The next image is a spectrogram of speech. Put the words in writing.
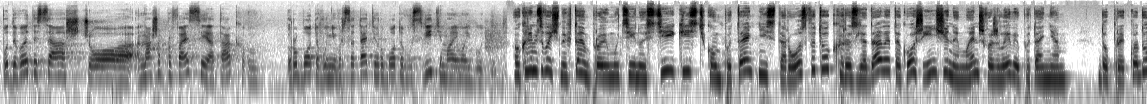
подивитися, що наша професія так. Робота в університеті, робота в освіті має майбутнє. Окрім звичних тем про емоційну стійкість, компетентність та розвиток, розглядали також інші не менш важливі питання. До прикладу,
